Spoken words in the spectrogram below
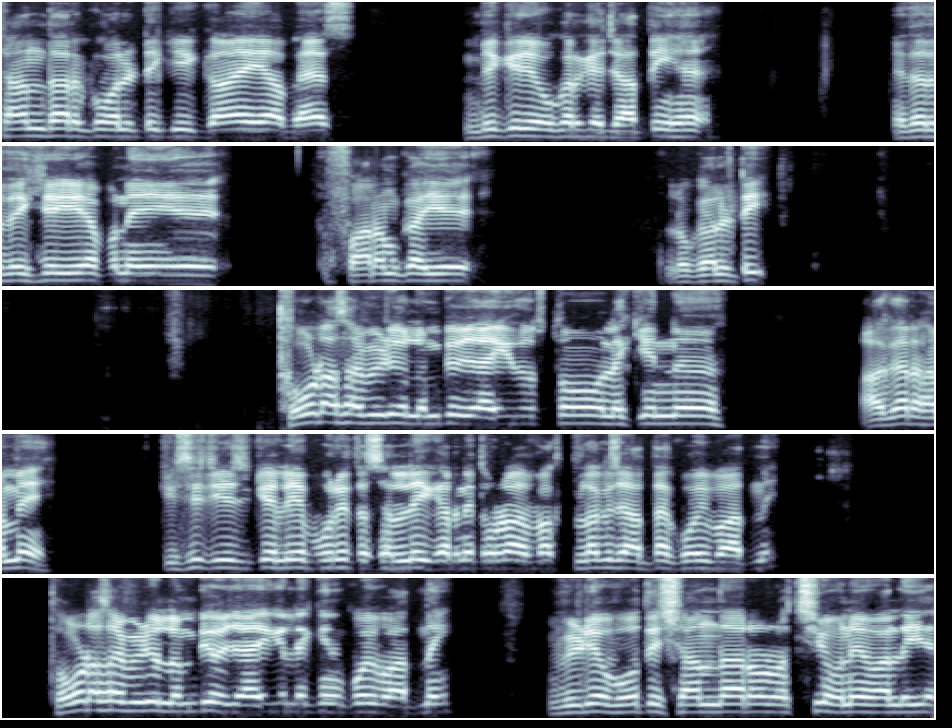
शानदार क्वालिटी की गाय या भैंस बिक्री होकर के जाती हैं इधर देखिए ये अपने ये फार्म का ये लोकेलिटी थोड़ा सा वीडियो लंबी हो जाएगी दोस्तों लेकिन अगर हमें किसी चीज़ के लिए पूरी तसल्ली करनी थोड़ा वक्त लग जाता है कोई बात नहीं थोड़ा सा वीडियो लंबी हो जाएगी लेकिन कोई बात नहीं वीडियो बहुत ही शानदार और अच्छी होने वाली है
